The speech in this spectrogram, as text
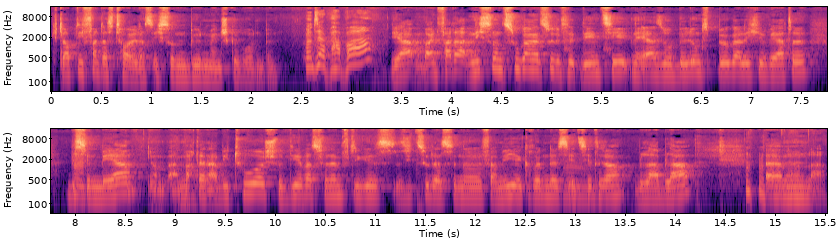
ich glaube, die fand das toll, dass ich so ein Bühnenmensch geworden bin. Und der Papa? Ja, mein Vater hat nicht so einen Zugang dazu. Den zählten eher so bildungsbürgerliche Werte, ein bisschen hm. mehr. Macht ein Abitur, studier was Vernünftiges, sieh zu, dass du eine Familie gründest, hm. etc. Bla bla. ähm, bla, bla.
